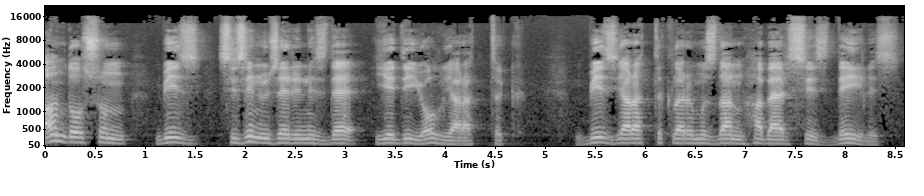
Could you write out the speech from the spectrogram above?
Andolsun biz sizin üzerinizde yedi yol yarattık. Biz yarattıklarımızdan habersiz değiliz.''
